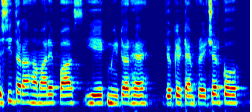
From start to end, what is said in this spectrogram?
इसी तरह हमारे पास ये एक मीटर है जो कि टेम्परेचर को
